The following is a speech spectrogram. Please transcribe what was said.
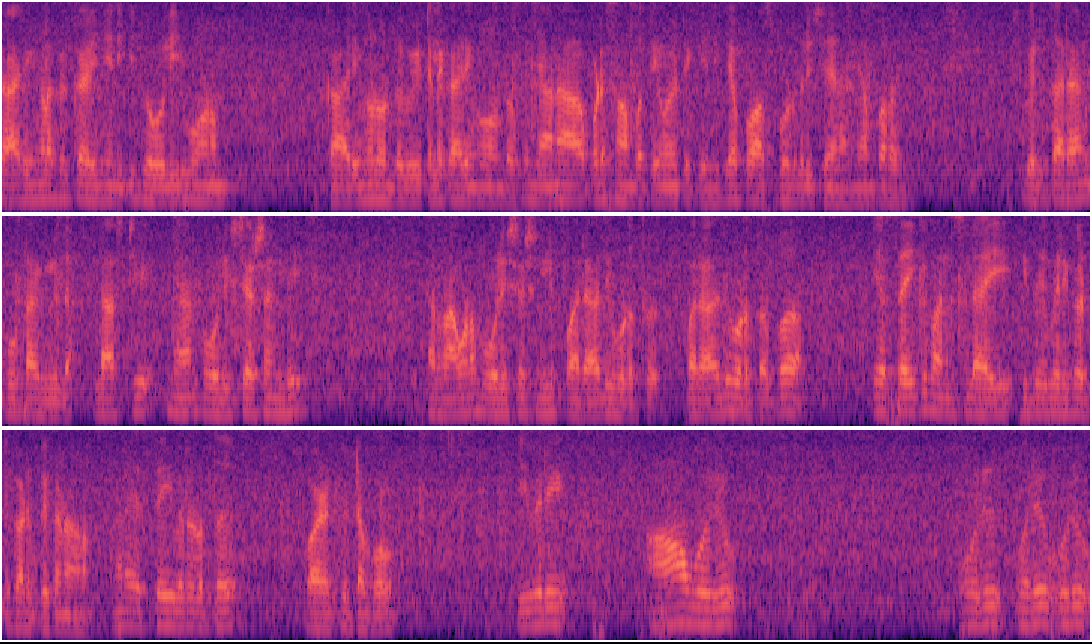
കാര്യങ്ങളൊക്കെ കഴിഞ്ഞ് എനിക്ക് ജോലിക്ക് പോകണം കാര്യങ്ങളുണ്ട് വീട്ടിലെ കാര്യങ്ങളുണ്ട്. അപ്പം ഞാൻ ആകപ്പെടെ സാമ്പത്തികമായിട്ട് എനിക്ക് ആ പാസ്പോർട്ട് തിരിച്ചു തരാൻ ഞാൻ പറഞ്ഞു. ഇവർ തരാൻ കൂട്ടാക്കിയില്ല. ലാസ്റ്റ് ഞാൻ പോലീസ് സ്റ്റേഷനിൽ എറണാകുളം പോലീസ് സ്റ്റേഷനിൽ പരാതി കൊടുത്ത് പരാതി കൊടുത്തപ്പോൾ എസ് ഐക്ക് മനസ്സിലായി ഇത് ഇവർ കെട്ട് കടുപ്പിക്കണമാണ് അങ്ങനെ എസ് ഐ ഇവരുടെ അടുത്ത് വഴക്കിട്ടപ്പോൾ ഇവർ ആ ഒരു ഒരു ഒരു ഒരു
